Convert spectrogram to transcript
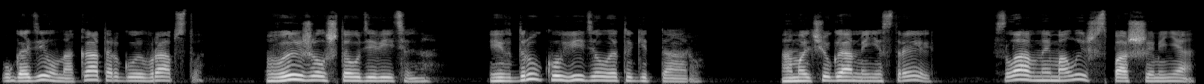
угодил на каторгу и в рабство. Выжил, что удивительно. И вдруг увидел эту гитару. А мальчуган Министрель, славный малыш, спасший меня,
